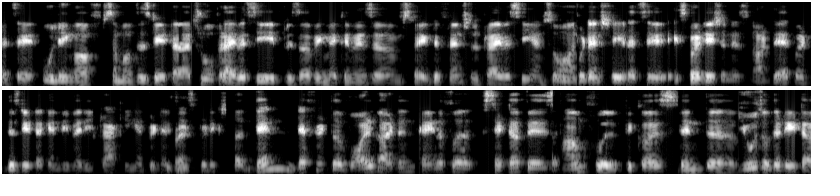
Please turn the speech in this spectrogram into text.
let's say pooling of some of this data through privacy preserving mechanisms, like differential privacy and so on. Potentially, let's say exploitation is not there, but this data can be very tracking epidemics Right. prediction. Uh, then definitely the wall garden kind of a setup is harmful because then the use of the data,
